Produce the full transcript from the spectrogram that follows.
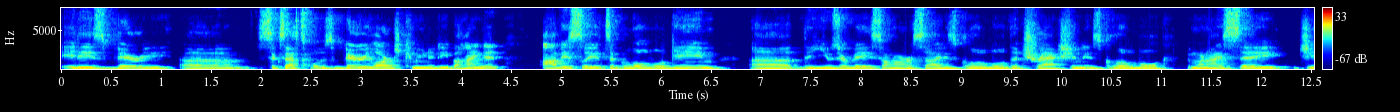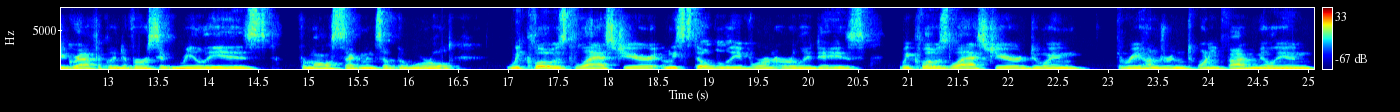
It is very um, successful. There's a very large community behind it. Obviously, it's a global game. Uh, the user base on our side is global. The traction is global. And when I say geographically diverse, it really is from all segments of the world. We closed last year, and we still believe we're in early days. We closed last year doing 325 million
